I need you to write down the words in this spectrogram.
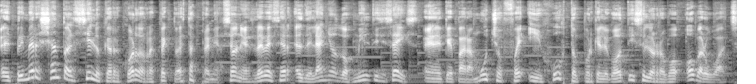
El primer llanto al cielo que recuerdo respecto a estas premiaciones debe ser el del año 2016, en el que para muchos fue injusto porque el GOTY se lo robó Overwatch,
